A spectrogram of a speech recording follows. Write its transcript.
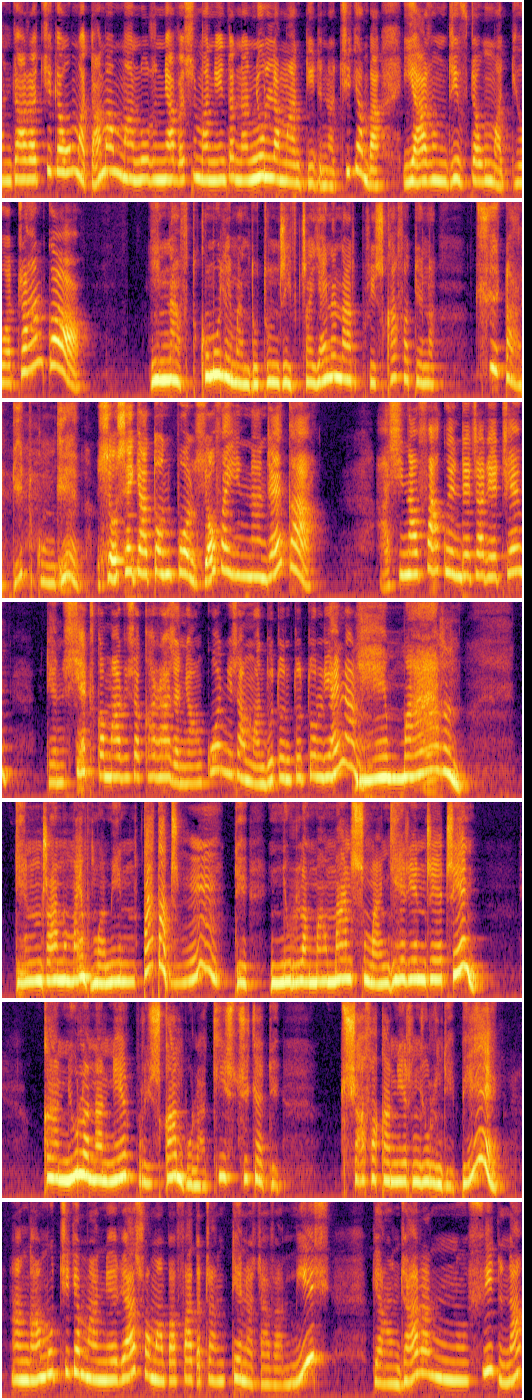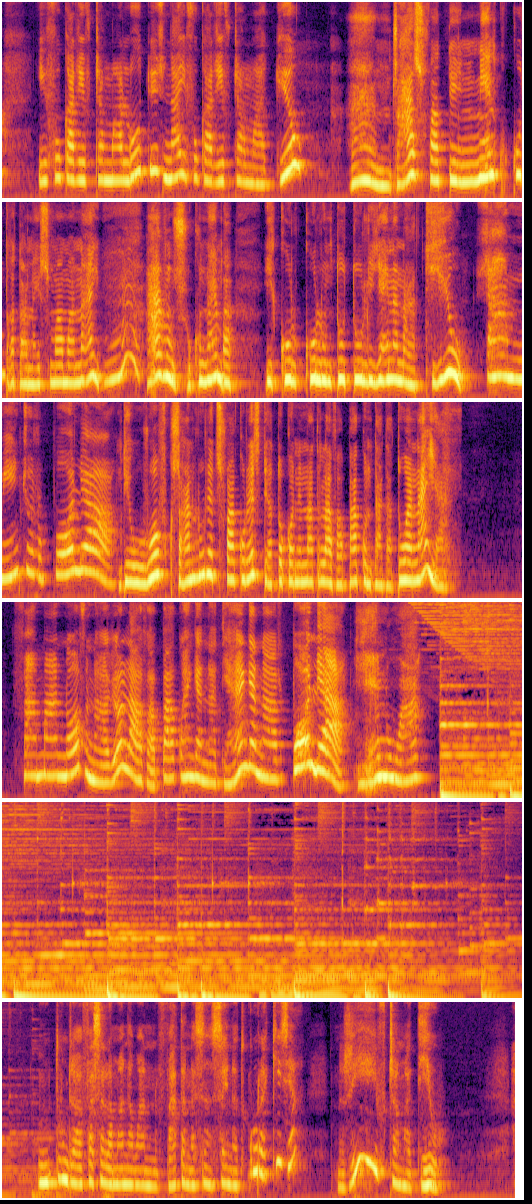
Anjarantsika hoy Madama ny manoro ny hafa sy manentana ny olona manodidina antsika mba hiaro ny rivotra ho madio hatrany ka! Inona avy tokoa moa ilay mandoto ny rivotra iainana ary Prisca fa tena Tsy tadidiko nge! Zao saika ataon'i Paoly zao fa inona indray ka? Asiana fako eny rehetra rehetra eny, dia ny setroka maro isan-karazany ihany koa no isan'ny mandoto ny tontolo iainana. Eh marina! Dia ny rano maimbo mameno ny tatatra, dia ny olona mamany sy mangery eny rehetra eny, ka ny olana anie ry Prisca mbola ankizy tsika dia Tsy afaka hanery ny olon-dehibe e! Angaha moa tsika manery azy fa mampahafantatra ny tena zava-misy dia anjarany no hifidy na hifoka rivotra maloto izy na hifoka rivotra madio. Andraso fa teneniko koa dadanay sy mamanay ary ny zokinay mba Hikolokolo ny tontolo iainana adio. Za mintsy ry Paoly a! Ndeha ho roviko zany loha retsy fako retsy de ataoko any anaty lavapakon'i dadatoa anay a! Fa manaovy nareo lavapako haingana dia haingana ry Paoly a! Eny hoa! Mitondra fahasalamana ho an'ny vatana sy ny saina tokoa rankizy a, ny rivotra madio.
